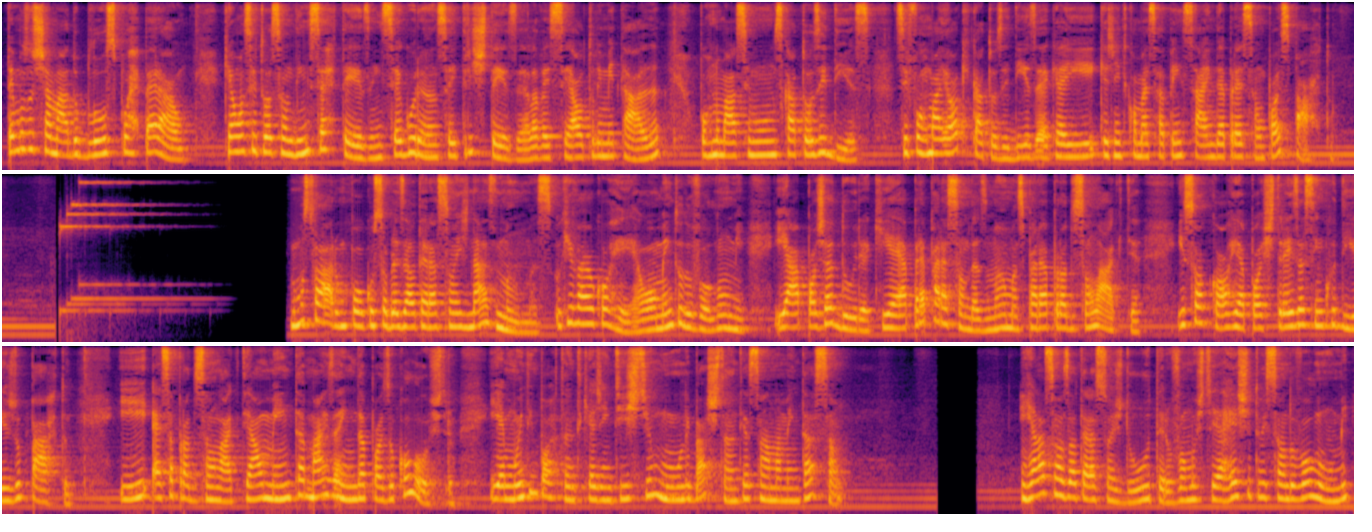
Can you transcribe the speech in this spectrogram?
Temos o chamado blues puerperal, que é uma situação de incerteza, insegurança e tristeza. Ela vai ser autolimitada por no máximo uns 14 dias. Se for maior que 14 dias, é que aí que a gente começa a pensar em depressão pós-parto. Vamos falar um pouco sobre as alterações nas mamas. O que vai ocorrer é o aumento do volume e a apojadura, que é a preparação das mamas para a produção láctea. Isso ocorre após 3 a 5 dias do parto. E essa produção láctea aumenta mais ainda após o colostro. E é muito importante que a gente estimule bastante essa amamentação. Em relação às alterações do útero, vamos ter a restituição do volume,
